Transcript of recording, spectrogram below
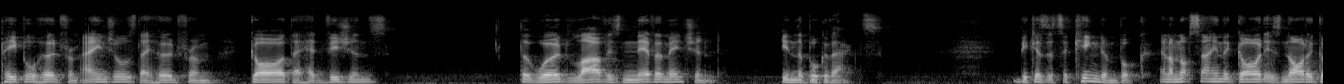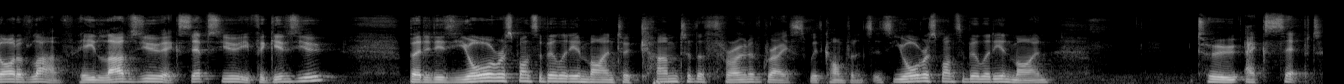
people heard from angels, they heard from God, they had visions. The word love is never mentioned in the book of Acts because it's a kingdom book. And I'm not saying that God is not a God of love. He loves you, accepts you, He forgives you. But it is your responsibility and mine to come to the throne of grace with confidence. It's your responsibility and mine to accept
